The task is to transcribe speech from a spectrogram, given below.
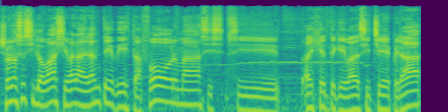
Yo no sé si lo va a llevar adelante de esta forma, si, si hay gente que va a decir, che, esperá.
